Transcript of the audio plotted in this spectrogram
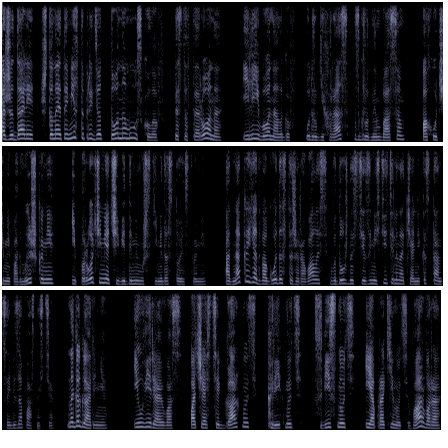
ожидали, что на это место придет тонна мускулов, тестостерона или его аналогов у других рас с грудным басом, пахучими подмышками и прочими очевидными мужскими достоинствами. Однако я два года стажировалась в должности заместителя начальника станции безопасности на Гагарине. И уверяю вас, по части гаркнуть, крикнуть, свистнуть и опрокинуть варвара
